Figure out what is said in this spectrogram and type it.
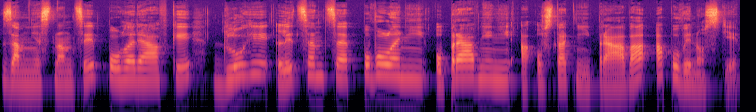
zaměstnanci, pohledávky, dluhy, licence, povolení, oprávnění a ostatní práva a povinnosti.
